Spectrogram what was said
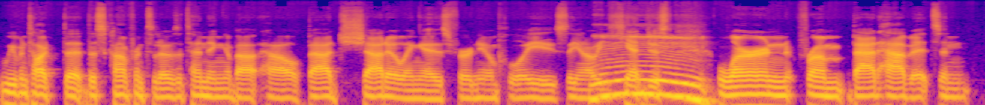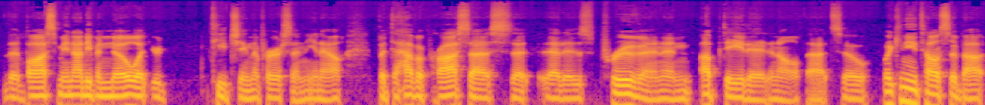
we even talked at this conference that I was attending about how bad shadowing is for new employees. You know, you can't just mm. learn from bad habits, and the boss may not even know what you're teaching the person. You know, but to have a process that that is proven and updated and all of that. So, what can you tell us about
